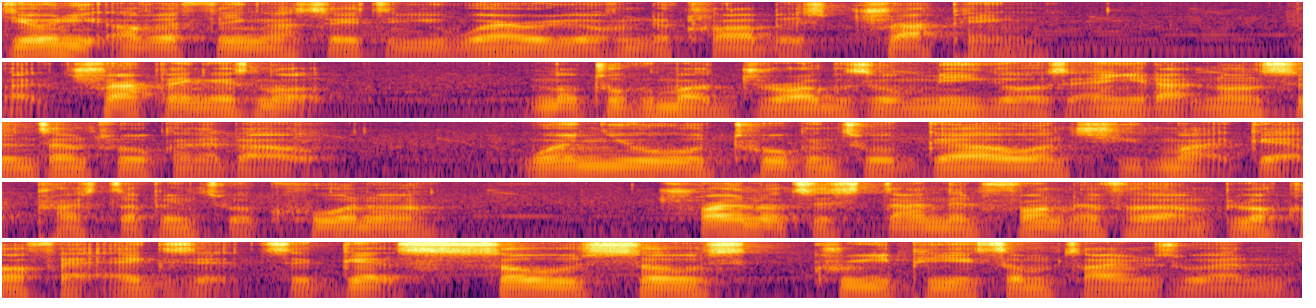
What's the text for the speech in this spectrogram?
The only other thing I say to be wary of in the club is trapping. Like trapping is not I'm not talking about drugs or Migos, any of that nonsense. I'm talking about when you're talking to a girl and she might get pressed up into a corner, try not to stand in front of her and block off her exit. It gets so, so creepy sometimes when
